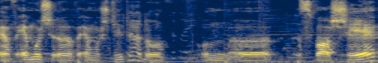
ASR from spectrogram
Ja, auf Emo, auf Emo steht er da. Und äh, es war schä.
